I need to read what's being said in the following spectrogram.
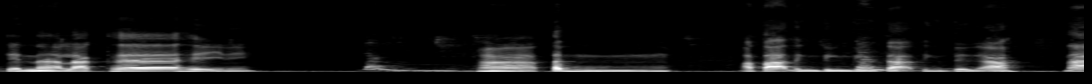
เต้นน่ารักแท้เฮ้ยนี่ฮ่าตึมอาตะตึงตึงตึงตะตึงตึงเอานะ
